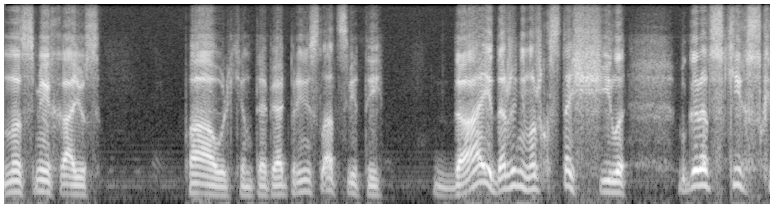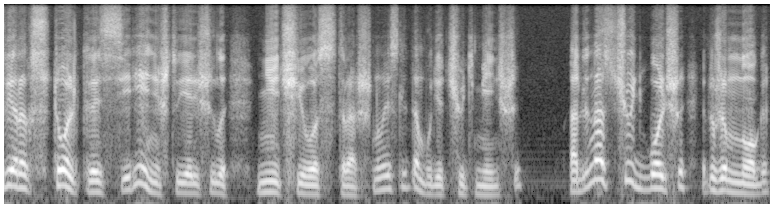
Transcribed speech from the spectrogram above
насмехаюсь. Паулькин, ты опять принесла цветы. Да, и даже немножко стащила. В городских скверах столько сирени, что я решила, ничего страшного, если там будет чуть меньше. А для нас чуть больше, это уже много.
